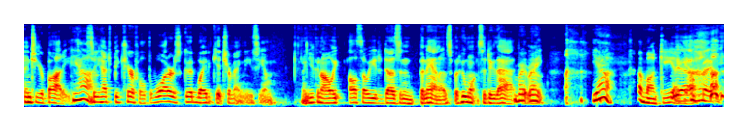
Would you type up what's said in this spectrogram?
into your body. Yeah. So you have to be careful. The water is a good way to get your magnesium. You, know, you can also eat a dozen bananas, but who wants to do that? Right, you know? right. Yeah, a monkey. I guess. Yeah, maybe.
